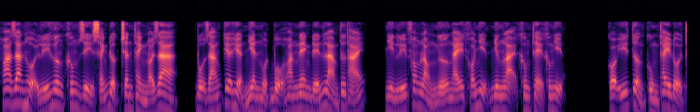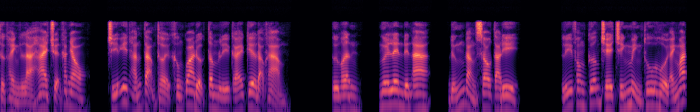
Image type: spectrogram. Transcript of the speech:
Hoa gian hội Lý Hương không gì sánh được chân thành nói ra, bộ dáng kia hiển nhiên một bộ hoan nghênh đến làm tư thái, nhìn Lý Phong lòng ngứa ngáy khó nhịn nhưng lại không thể không nhịn. Có ý tưởng cùng thay đổi thực hành là hai chuyện khác nhau, chí ít hắn tạm thời không qua được tâm lý cái kia đạo khảm. Ừm ân, ngươi lên đến A, đứng đằng sau ta đi. Lý Phong cưỡng chế chính mình thu hồi ánh mắt,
